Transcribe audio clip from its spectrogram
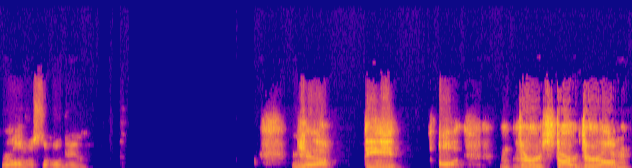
or almost the whole game. Yeah, the all their start their um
